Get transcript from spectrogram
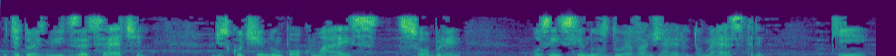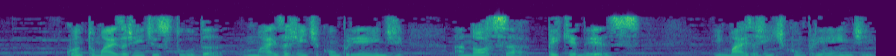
de 2017 discutindo um pouco mais sobre os ensinos do Evangelho do Mestre, que quanto mais a gente estuda, mais a gente compreende a nossa pequenez e mais a gente compreende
